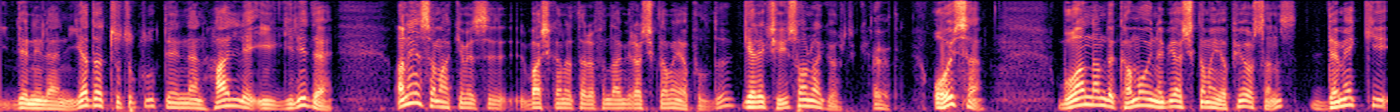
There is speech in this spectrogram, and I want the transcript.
denilen ya da tutukluluk denilen halle ilgili de Anayasa Mahkemesi Başkanı tarafından bir açıklama yapıldı. Gerekçeyi sonra gördük. Evet. Oysa bu anlamda kamuoyuna bir açıklama yapıyorsanız demek ki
